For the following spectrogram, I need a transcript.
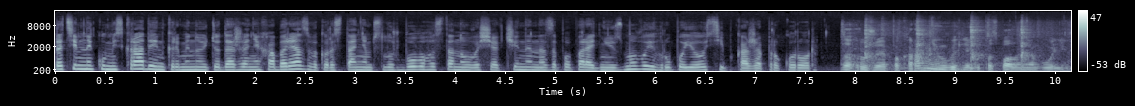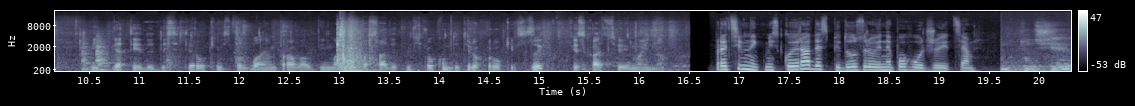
Працівнику міськради інкримінують одержання хабаря з використанням службового становища, вчинене за попередньою змовою групою осіб, каже прокурор. Загрожує покарання у вигляді позбавлення волі від 5 до 10 років з позбавленням права обіймати посади строком до 3 років з конфіскацією майна. Працівник міської ради з підозрою не погоджується. Тут ще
